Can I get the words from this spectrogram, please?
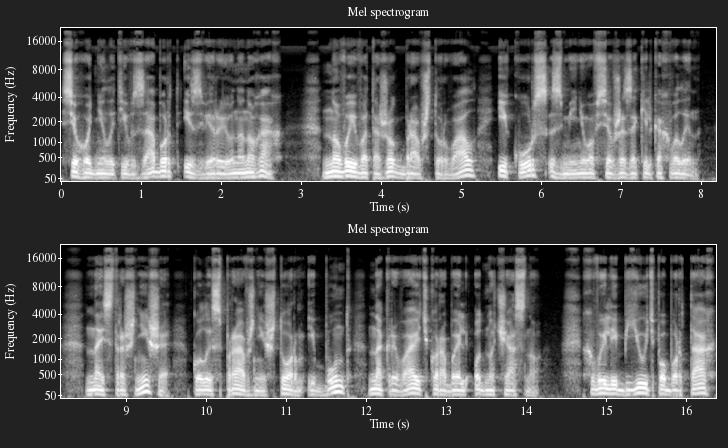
сьогодні летів за борт із вірою на ногах. Новий ватажок брав штурвал, і курс змінювався вже за кілька хвилин. Найстрашніше, коли справжній шторм і бунт накривають корабель одночасно. Хвилі б'ють по бортах,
